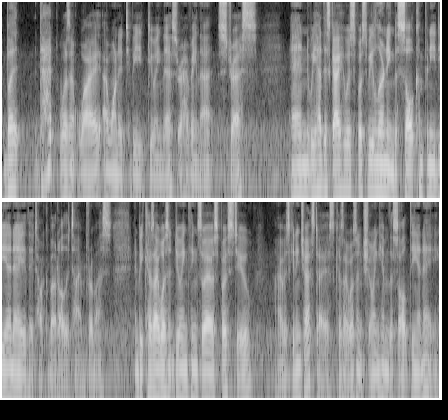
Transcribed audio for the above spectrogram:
But that wasn't why I wanted to be doing this or having that stress. And we had this guy who was supposed to be learning the salt company DNA they talk about all the time from us. And because I wasn't doing things the way I was supposed to, I was getting chastised because I wasn't showing him the salt DNA.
